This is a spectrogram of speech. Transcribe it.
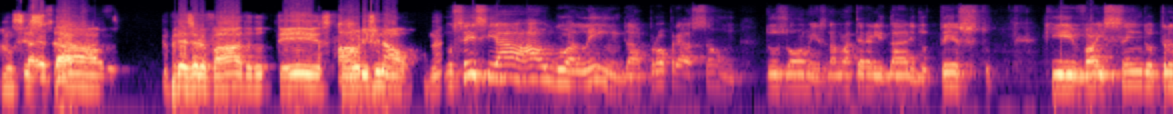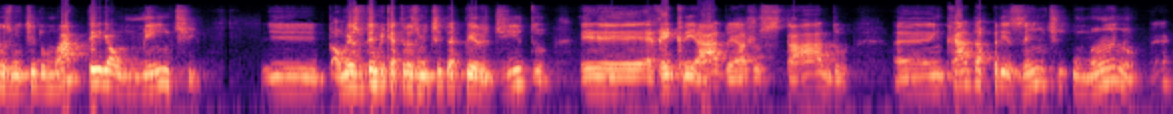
ancestral, preservada do texto ah, original. Né? Não sei se há algo além da própria ação dos homens na materialidade do texto que vai sendo transmitido materialmente e ao mesmo tempo que é transmitido é perdido, é, é recriado, é ajustado é, em cada presente humano, né?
